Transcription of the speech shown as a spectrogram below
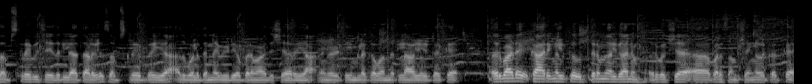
സബ്സ്ക്രൈബ് ചെയ്തിട്ടില്ലാത്ത ആളുകൾ സബ്സ്ക്രൈബ് ചെയ്യുക. അതുപോലെ തന്നെ വീഡിയോ പരമാവധി ഷെയർ ചെയ്യുക. നിങ്ങളുടെ ടീമിലൊക്കെ വന്നിട്ടുള്ള ആളുകൾക്കൊക്കെ ഒരുപാട് കാര്യങ്ങൾക്ക് ഉത്തരം നൽകാനും ഒരുപക്ഷെ പല സംശയങ്ങൾക്കൊക്കെ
